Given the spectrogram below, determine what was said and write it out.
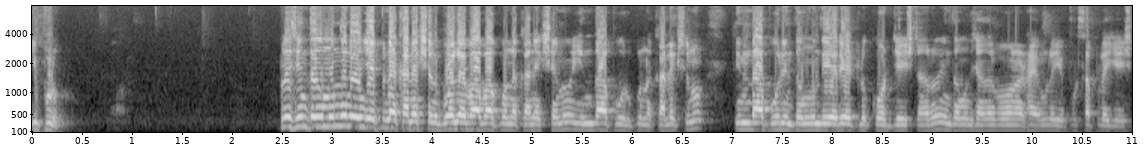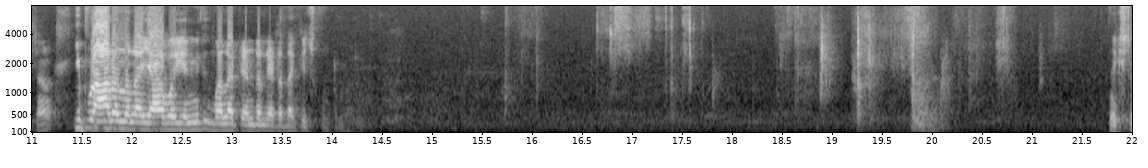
ఇప్పుడు. ప్లస్ ఇంతకు ముందు నేను చెప్పిన కనెక్షన్ బోలేబాబాకు ఉన్న కనెక్షన్ ఇందాపూర్కు ఉన్న కనెక్షన్ ఇందాపూర్ ఇంతకుముందు ఏ రేట్లు కోట్ చేసినారు ఇంతకుముందు చంద్రబాబు నాయుడు టైంలో ఎప్పుడు సప్లై చేసినారు ఇప్పుడు ఆరు వందల యాభై ఎనిమిదికి మళ్ళీ టెండర్లు ఎట్ట దక్కించుకుంటున్నారు. నెక్స్ట్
